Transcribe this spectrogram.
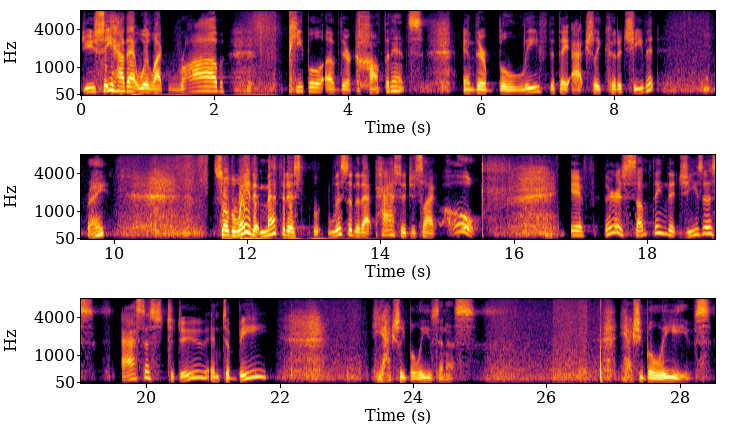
Do you see how that would like rob people of their confidence and their belief that they actually could achieve it? Right? So the way that Methodists listen to that passage, it's like, oh, if there is something that Jesus asks us to do and to be, he actually believes in us. He actually believes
